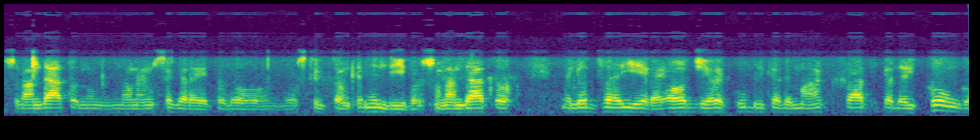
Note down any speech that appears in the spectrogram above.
sono andato, non è un segreto, l'ho, l'ho scritto anche nel libro, sono andato nello Zaire, oggi Repubblica Democratica del Congo,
